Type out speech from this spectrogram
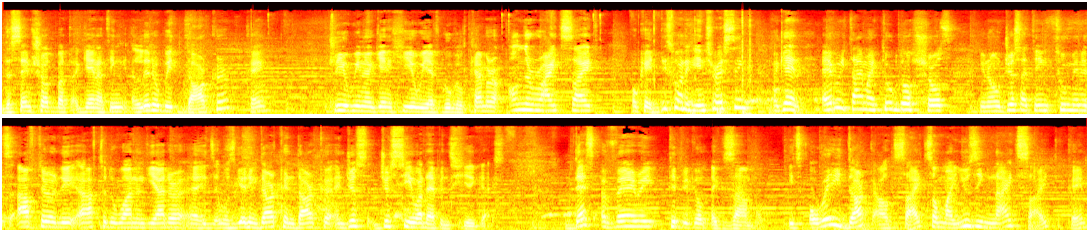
the same shot, but again, I think a little bit darker, okay? Clear winner again here, we have Google Camera on the right side. Okay, this one is interesting. Again, every time I took those shots, you know, just I think two minutes after the after the one and the other, uh, it, it was getting darker and darker. And just just see what happens here, guys. That's a very typical example. It's already dark outside, so I'm using night sight, okay?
